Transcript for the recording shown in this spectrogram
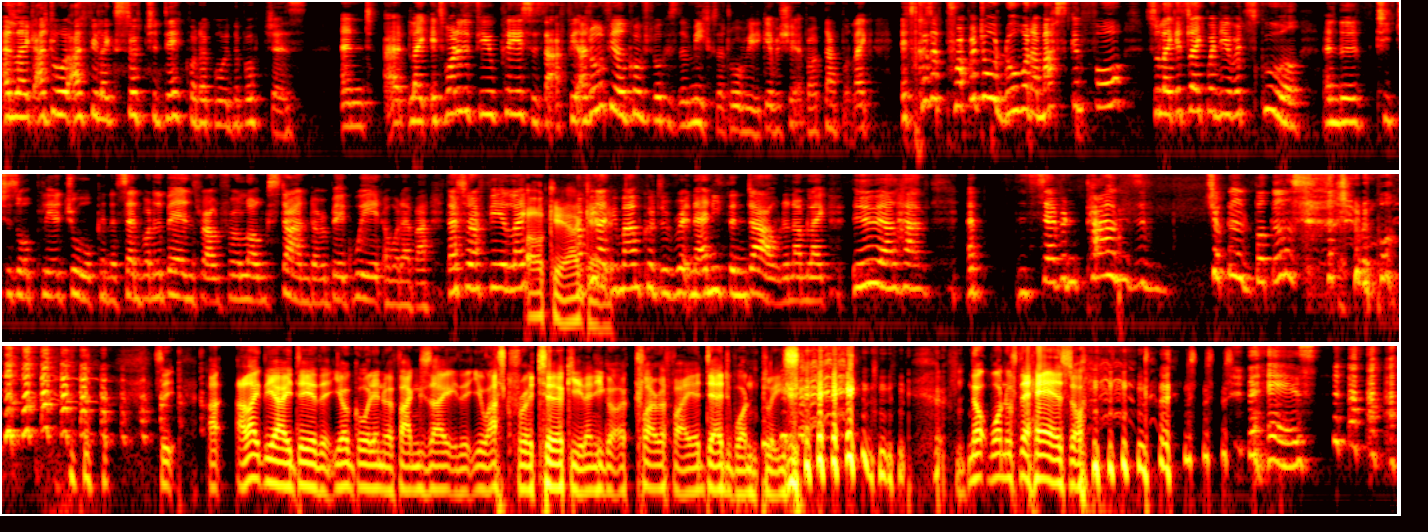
and like I don't, I feel like such a dick when I go in the butchers. and uh, like it's one of the few places that I feel I don't feel uncomfortable because of the meat because I don't really give a shit about that. But like it's because I proper don't know what I'm asking for. So like it's like when you're at school and the teachers all play a joke and they send one of the bairns round for a long stand or a big weight or whatever. That's what I feel like. Okay, I I feel like it. my mum could have written anything down and I'm like, ooh, I'll have a seven pounds of chocolate buckles. I don't know. See, I, I like the idea that you're going in with anxiety that you ask for a turkey and then you got to clarify a dead one, please. Not one of the hairs on. the hairs.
